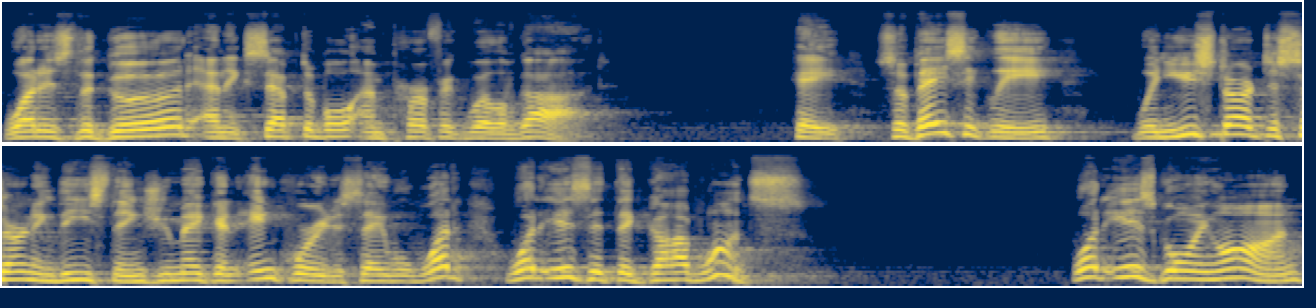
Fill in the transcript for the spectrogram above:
what is the good and acceptable and perfect will of God. Okay, so basically, when you start discerning these things, you make an inquiry to say, well, what, what is it that God wants? What is going on?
